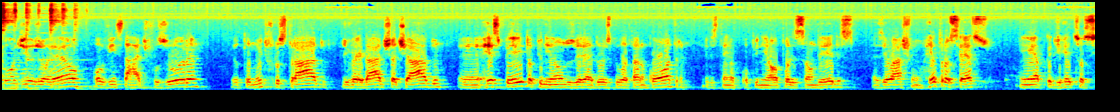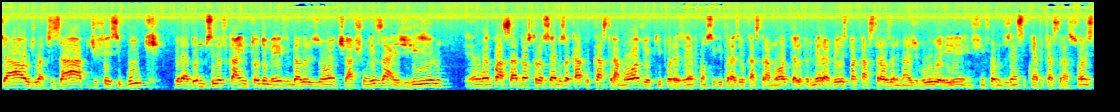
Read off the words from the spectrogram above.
Bom dia, Joel, ouvintes da Rádio Difusora. Eu estou muito frustrado, de verdade, chateado. É, respeito a opinião dos vereadores que votaram contra, eles têm a opinião, a posição deles, mas eu acho um retrocesso em época de rede social, de WhatsApp, de Facebook. O vereador não precisa ficar indo todo mês em Belo Horizonte, acho um exagero. É, um ano passado nós trouxemos o castramóvel aqui, por exemplo, consegui trazer o castramóvel pela primeira vez para castrar os animais de rua aí, enfim, foram 250 castrações.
